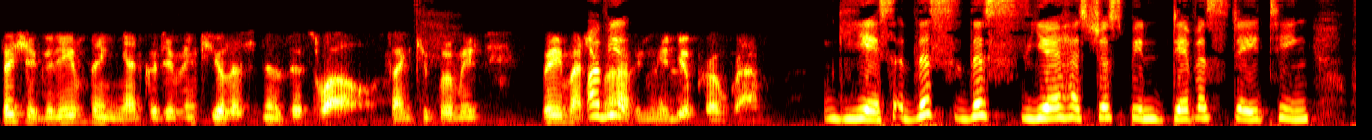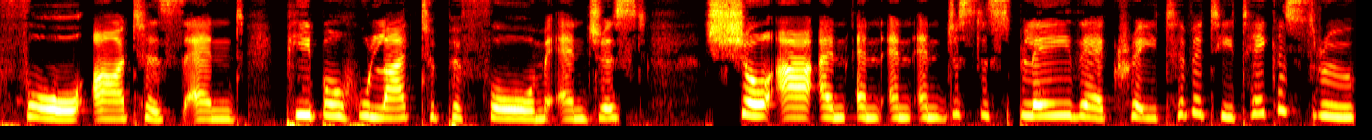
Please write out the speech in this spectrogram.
Pleasure. Good evening, and good evening to your listeners as well. Thank you for me, very much for having me in your program. Yes, this this year has just been devastating for artists and people who like to perform and just show our, and, and, and, and just display their creativity. Take us through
